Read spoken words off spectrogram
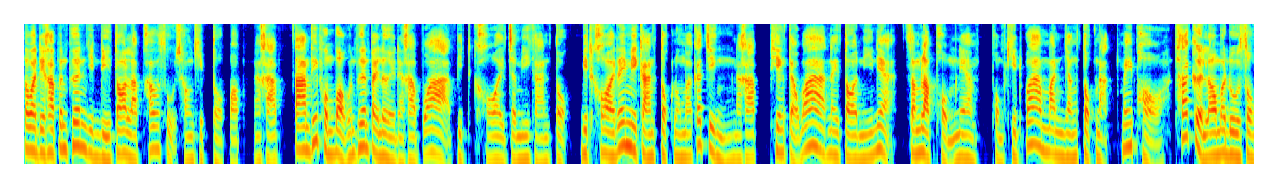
สวัสดีครับเพื่อนๆ ยินดีต้อนรับเข้าสู่ช่องคริปโตป๊อปนะครับตามที่ผมบอกเพื่อนๆไปเลยนะครับว่าบิตคอยจะมีการตกบิตคอยได้มีการตกลงมาก็จริงนะครับเพียงแต่ว่าในตอนนี้เนี่ยสำหรับผมเนี่ยผมคิดว่ามันยังตกหนักไม่พอ ถ้าเกิดเรามาดูทรง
